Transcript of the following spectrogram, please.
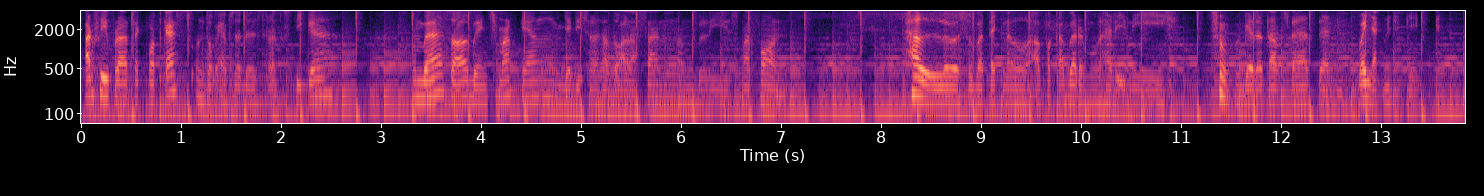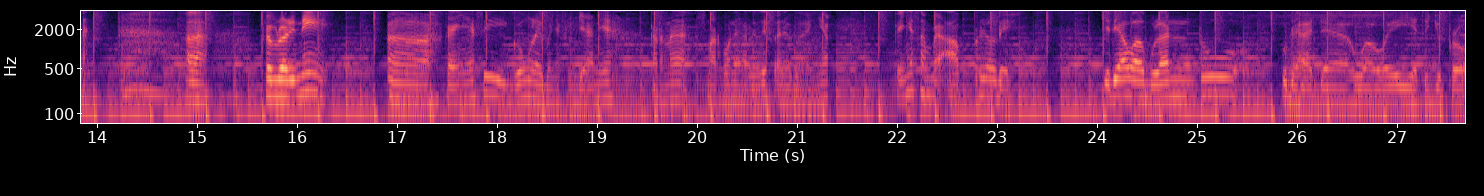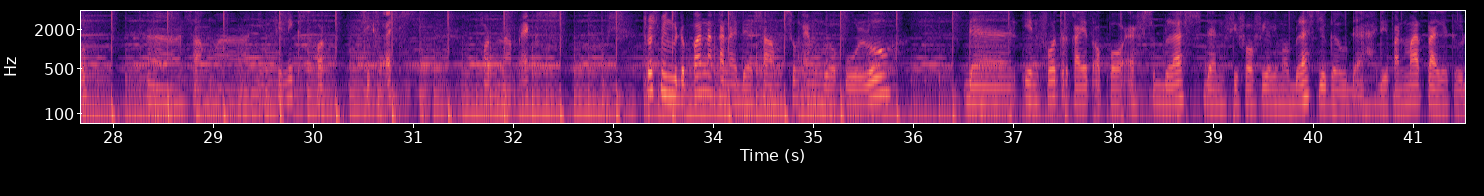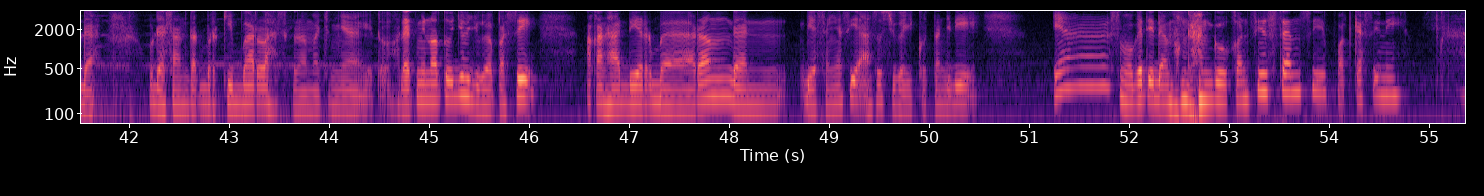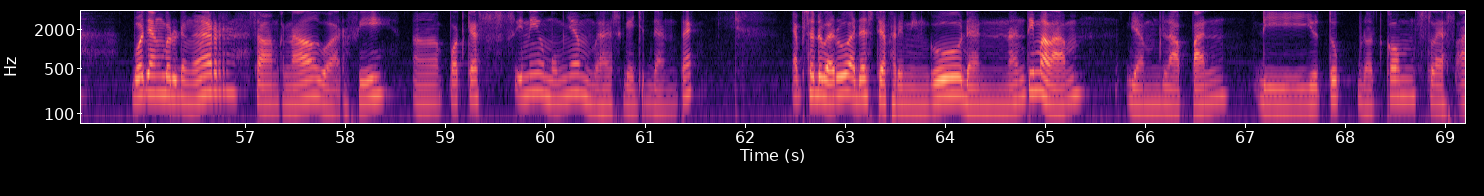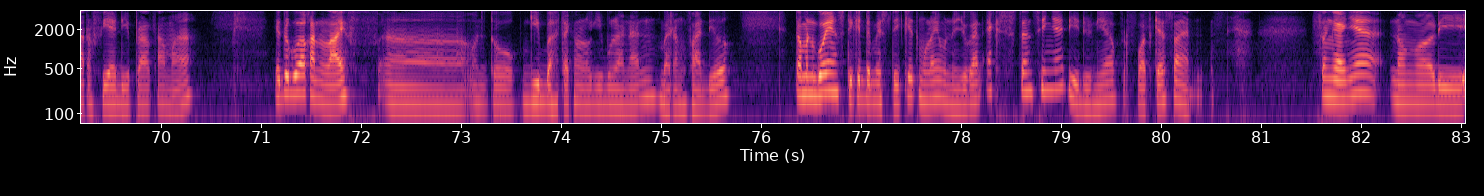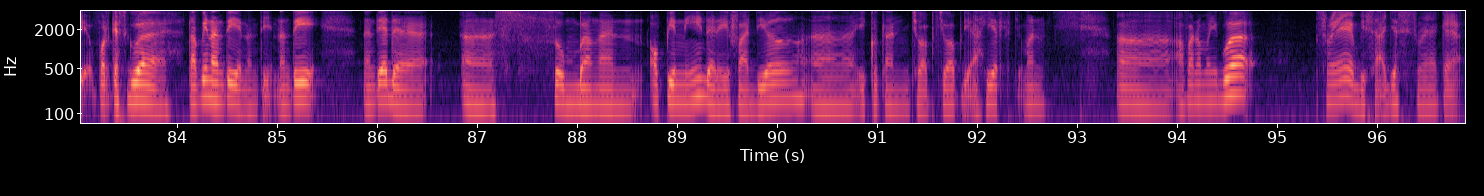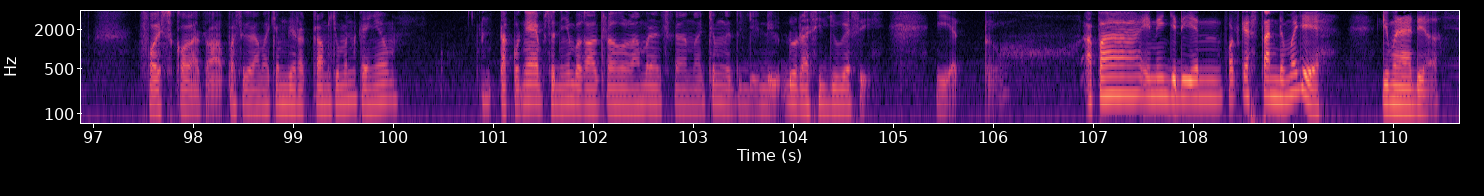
Arvi Pratek Podcast untuk episode 103 Membahas soal benchmark yang menjadi salah satu alasan membeli smartphone. Halo Sobat Tekno, apa kabarmu hari ini? Semoga tetap sehat dan banyak rezeki. Ah, Februari ini uh, kayaknya sih gue mulai banyak kerjaan ya Karena smartphone yang rilis ada banyak. Kayaknya sampai April deh. Jadi awal bulan tuh udah ada Huawei Y7 Pro Infinix Hot 6X, Hot 6X. Terus minggu depan akan ada Samsung M20 dan info terkait Oppo F11 dan Vivo V15 juga udah di depan mata gitu, udah udah santer berkibar lah segala macamnya gitu. Redmi Note 7 juga pasti akan hadir bareng dan biasanya sih Asus juga ikutan. Jadi ya semoga tidak mengganggu konsistensi podcast ini. Buat yang baru dengar, salam kenal, gue Arfi. Uh, podcast ini umumnya membahas gadget dan tech. Episode baru ada setiap hari Minggu dan nanti malam jam 8 di youtube.com slash di Pratama. Itu gue akan live uh, untuk gibah teknologi bulanan bareng Fadil. Temen gue yang sedikit demi sedikit mulai menunjukkan eksistensinya di dunia perpodcastan. Seenggaknya nongol di podcast gue. Tapi nanti, nanti, nanti nanti ada uh, sumbangan opini dari Fadil uh, ikutan cuap-cuap di akhir. Cuman uh, apa namanya gue sebenarnya bisa aja sih sebenarnya kayak voice call atau apa segala macam direkam. Cuman kayaknya takutnya episodenya bakal terlalu lama dan segala macam gitu. Jadi durasi juga sih. Gitu. Apa ini jadiin podcast tandem aja ya? Gimana Dil?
